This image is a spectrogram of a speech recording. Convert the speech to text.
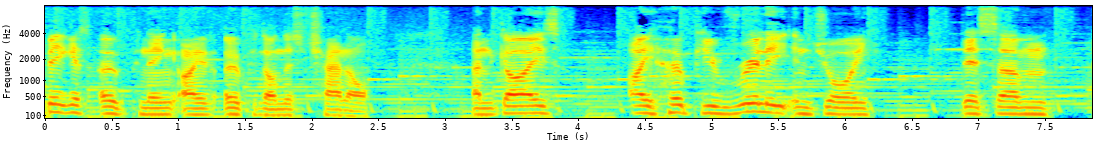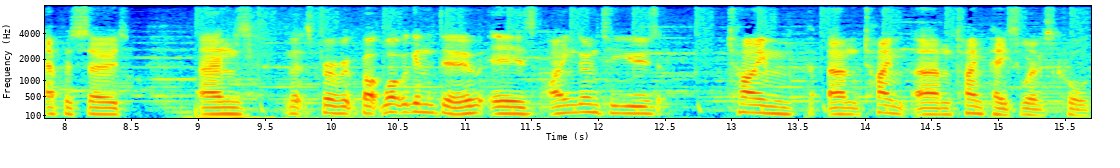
biggest opening I've opened on this channel. And guys, I hope you really enjoy this um, episode. And let's throw it. But what we're going to do is I'm going to use time um, time um, time paste, what it's called,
